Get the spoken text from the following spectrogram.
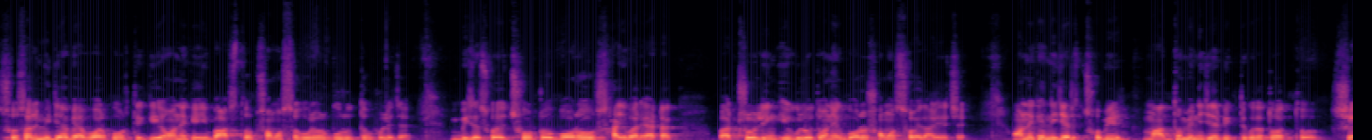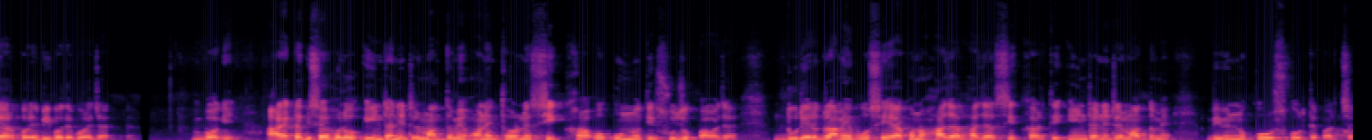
সোশ্যাল মিডিয়া ব্যবহার করতে গিয়ে অনেকেই বাস্তব সমস্যাগুলোর গুরুত্ব ভুলে যায়। বিশেষ করে ছোট, বড়, সাইবার অ্যাটাক বা ট্রোলিং এগুলো তো অনেক বড় সমস্যা হয়ে দাঁড়িয়েছে। অনেকে নিজের ছবির মাধ্যমে নিজের ব্যক্তিগত তথ্য শেয়ার করে বিপদে পড়ে যায়। বগি আর একটা বিষয় হলো, ইন্টারনেটের মাধ্যমে অনেক ধরনের শিক্ষা ও উন্নতির সুযোগ পাওয়া যায়। দূরের গ্রামে বসে এখনও হাজার হাজার শিক্ষার্থী ইন্টারনেটের মাধ্যমে বিভিন্ন কোর্স করতে পারছে।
